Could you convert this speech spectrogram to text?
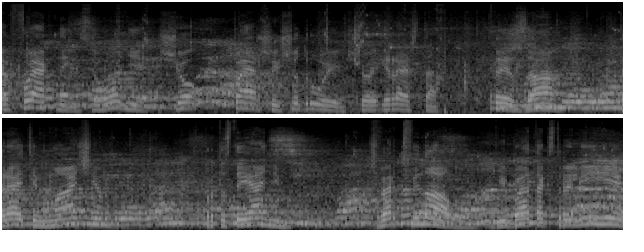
ефектний сьогодні. Що перший, що другий, що і решта. За третім матчем протистоянням чвертьфіналу Вібет Екстраліги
